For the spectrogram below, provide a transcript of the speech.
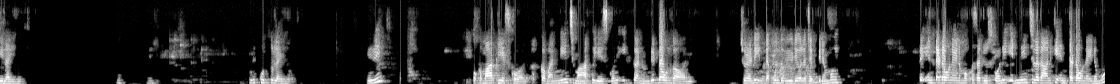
ఈ లైన్. ఇది కుట్టు లైన్. ఇది ఒక మార్క్ వేసుకోవాలి. ఒక వన్ ఇంచ్ మార్క్ వేసుకొని ఇక్కడ నుండి డౌన్ కావాలి. చూడండి ఇంతకుముందు వీడియోలో చెప్పినాము అంటే ఎంత డౌన్ అయినాము ఒక్కసారి చూసుకోండి. ఎన్ని ఇంచుల దానికి ఎంత డౌన్ అయినాము?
